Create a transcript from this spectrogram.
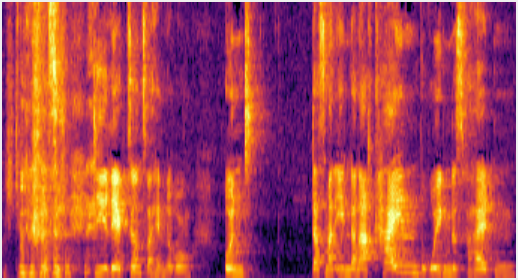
nicht die, die Reaktionsverhinderung. Und dass man eben danach kein beruhigendes Verhalten,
